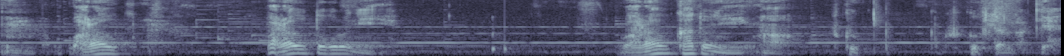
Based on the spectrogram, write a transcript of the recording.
うん、笑う笑うところに笑う角にまあ服服着たんだけ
